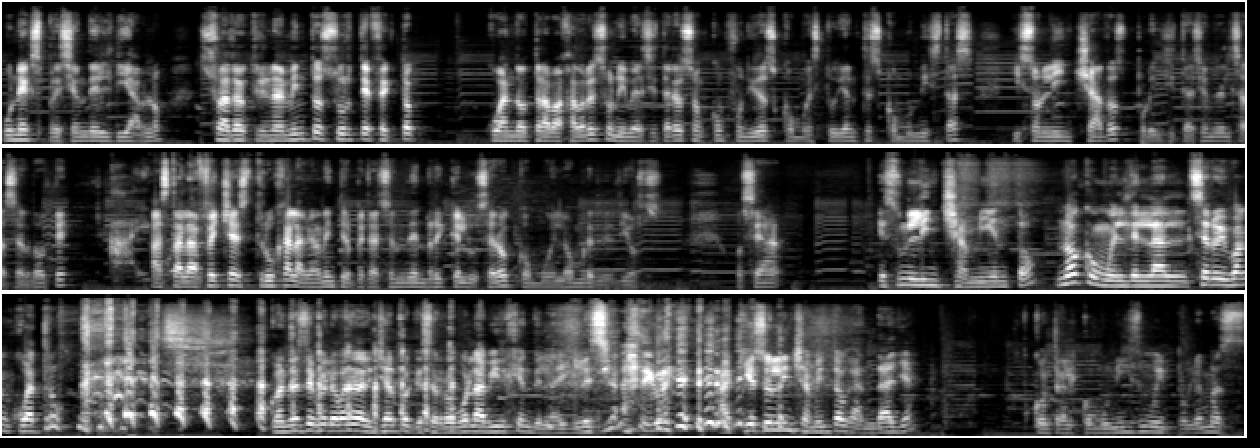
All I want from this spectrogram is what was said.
una expresión del diablo, su adoctrinamiento surte efecto cuando trabajadores universitarios son confundidos como estudiantes comunistas y son linchados por incitación del sacerdote. Ay, Hasta la fecha estruja la gran interpretación de Enrique Lucero como el hombre de Dios. O sea, es un linchamiento, no como el del 0 Iván 4. Cuando a este güey lo van a linchar porque se robó la virgen de la iglesia. Aquí es un linchamiento gandalla contra el comunismo y problemas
